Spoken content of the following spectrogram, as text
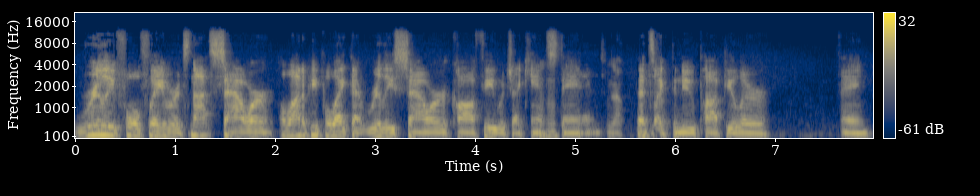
really full flavor. It's not sour. A lot of people like that really sour coffee, which I can't Mhm. stand. No. That's like the new popular thing.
